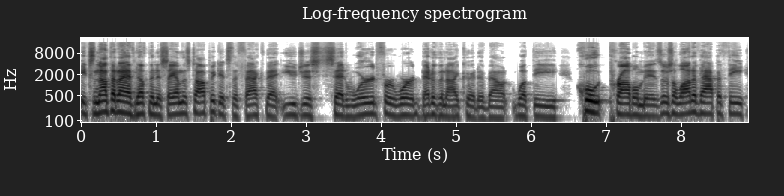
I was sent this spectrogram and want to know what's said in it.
it's not that I have nothing to say on this topic. It's the fact that you just said word for word better than I could about what the quote problem is. There's a lot of apathy,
